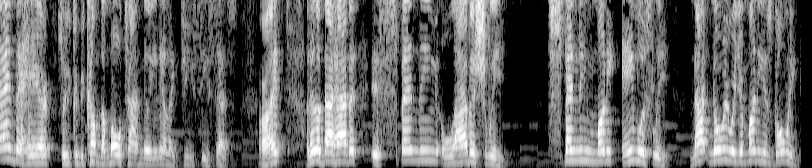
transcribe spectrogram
and the hare so you can become the multi-millionaire like GC says. All right? Another bad habit is spending lavishly, spending money aimlessly, not knowing where your money is going,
